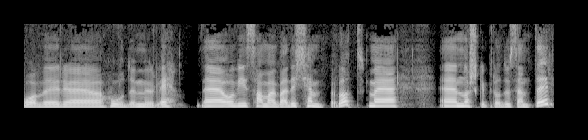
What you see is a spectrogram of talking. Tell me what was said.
overhodet mulig. Eh, og vi samarbeider kjempegodt med eh, norske produsenter,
